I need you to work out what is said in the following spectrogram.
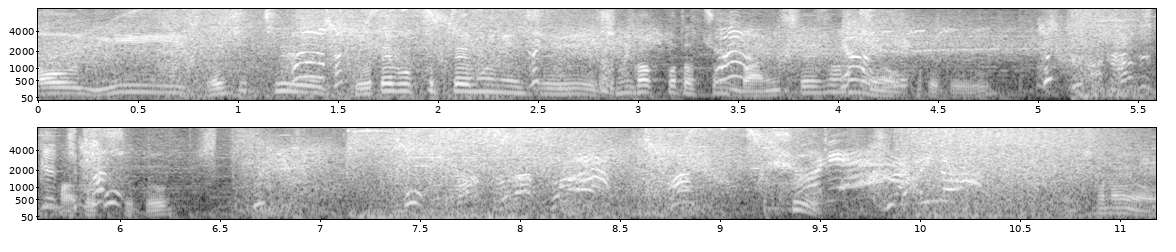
어우 이 베지트 교대 버프 때문인지 생각보다 좀 많이 세졌네요 그래도 바도스도 휴 괜찮아요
